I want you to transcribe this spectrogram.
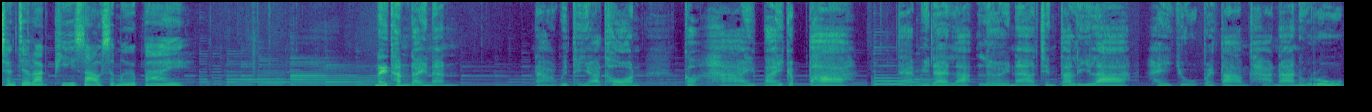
ฉันจะรักพี่สาวเสมอไป ในทันใดนั้น นางวิทยาธรก็หายไปกับตา แต่ไม่ได้ละเลยนางจินตาลีลาให้อยู่ไปตามฐานานุรูป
